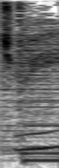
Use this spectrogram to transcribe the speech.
dream.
